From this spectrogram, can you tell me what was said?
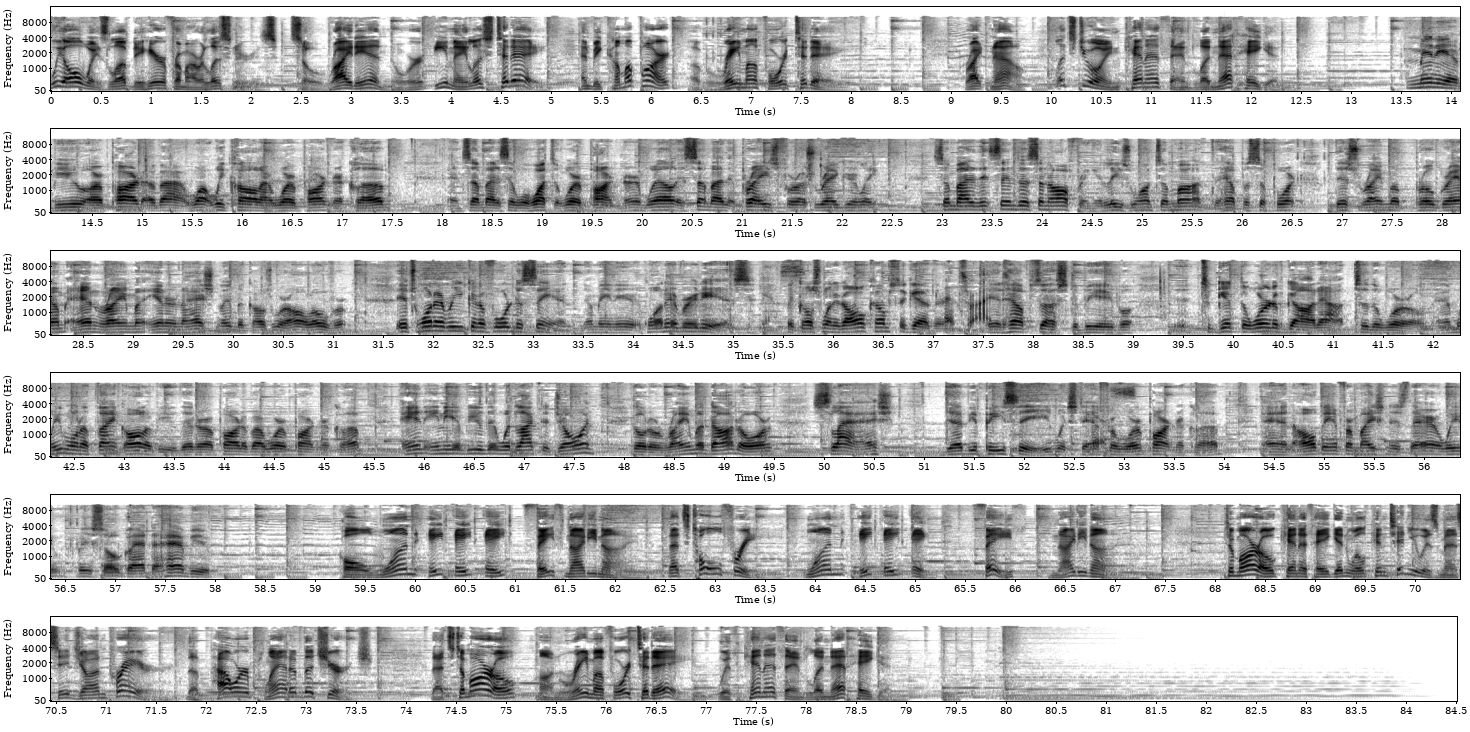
We always love to hear from our listeners, so write in or email us today and become a part of Rhema for Today. Right now, let's join Kenneth and Lynette Hagin. Many of you are part of our what we call our Word Partner Club. And somebody said, Well, what's a Word Partner? Well, it's somebody that prays for us regularly, somebody that sends us an offering at least once a month to help us support this Rhema program and Rhema internationally because we're all over. It's whatever you can afford to send. I mean, it, whatever it is. Yes. Because when it all comes together, That's right. it helps us to be able to get the Word of God out to the world. And we want to thank all of you that are a part of our Word Partner Club. And any of you that would like to join, go to rhema.org slash WPC, which stands for Yes. Word Partner Club. And all the information is there. We'd be so glad to have you. Call 1 888 Faith 99. That's toll free 1 888 Faith 99. Tomorrow, Kenneth Hagin will continue his message on prayer, the power plant of the church. That's tomorrow on Rhema for Today with Kenneth and Lynette Hagin.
